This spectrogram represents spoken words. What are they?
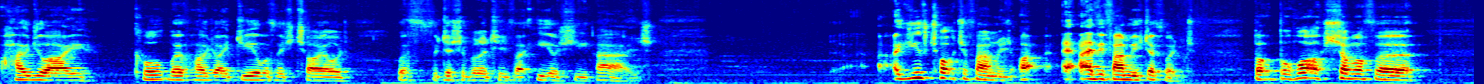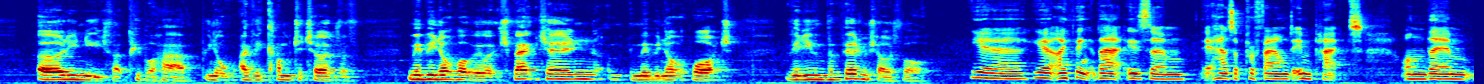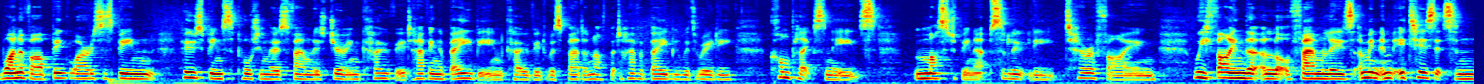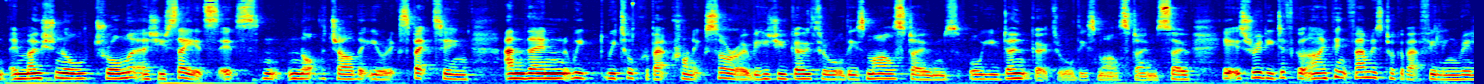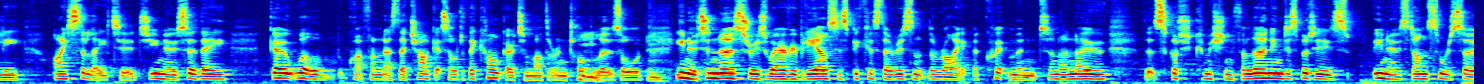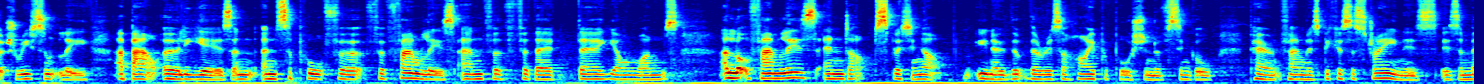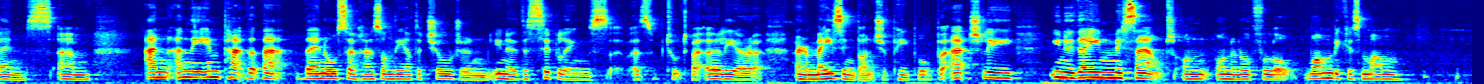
How do I cope with? How do I deal with this child with the disabilities that he or she has? Uh, you've talked to families. Uh, every family is different, but but what are some of the early needs that people have? You know, have they come to terms with maybe not what we were expecting, maybe not what they'd even prepared themselves for. Yeah, yeah, I think that is um, it has a profound impact on them. One of our big worries has been who's been supporting those families during COVID. Having a baby in COVID was bad enough, but to have a baby with really complex needs must have been absolutely terrifying. We find that a lot of families, I mean, it is, it's an emotional trauma, as you say, it's, it's not the child that you're expecting. And then we, we talk about chronic sorrow because you go through all these milestones or you don't go through all these milestones. So it is really difficult. And I think families talk about feeling really isolated, you know, so they, go well quite often as their child gets older they can't go to mother and toddlers mm. or mm. you know to nurseries where everybody else is because there isn't the right equipment and i know that scottish commission for learning disabilities you know has done some research recently about early years and and support for for families and for for their their young ones a lot of families end up splitting up you know the, there is a high proportion of single parent families because the strain is is immense um, and and the impact that that then also has on the other children. You know the siblings as we talked about earlier are, are, an amazing bunch of people. But actually you know they miss out on on an awful lot. One because mum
